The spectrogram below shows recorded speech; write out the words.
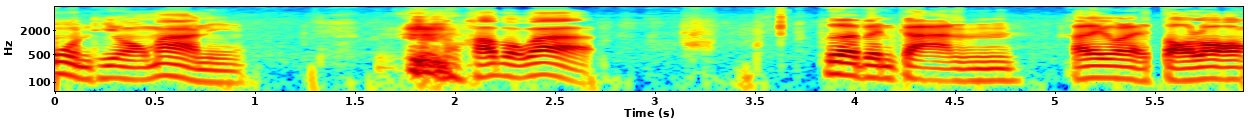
มูลที่ออกมานี่ เขาบอกว่า เพื่อเป็นการเขาเรียกว่าอะไรต่อรอง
